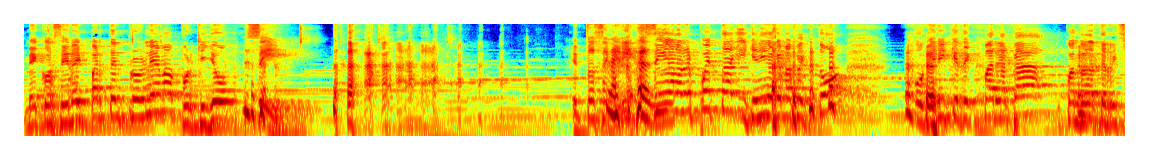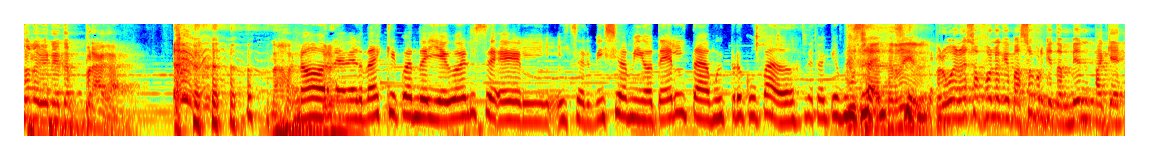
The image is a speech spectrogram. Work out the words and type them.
¿Me consideráis parte del problema? Porque yo sí. Entonces, ¿queréis que siga la respuesta y que diga que me afectó? ¿O queréis que te pare acá cuando aterrizó la avioneta en Praga? No, la verdad es que cuando llegó el, se- el- el servicio a mi hotel estaba muy preocupado de lo que en terrible. Pero bueno, eso fue lo que pasó porque también, para que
